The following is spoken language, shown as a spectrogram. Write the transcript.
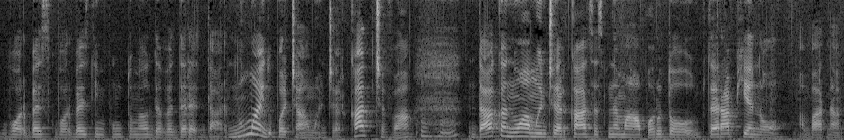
vorbesc, vorbesc din punctul meu de vedere, dar numai după ce am încercat ceva, uh-huh. dacă nu am încercat, să spunem, a apărut o terapie nouă, abar n-am,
